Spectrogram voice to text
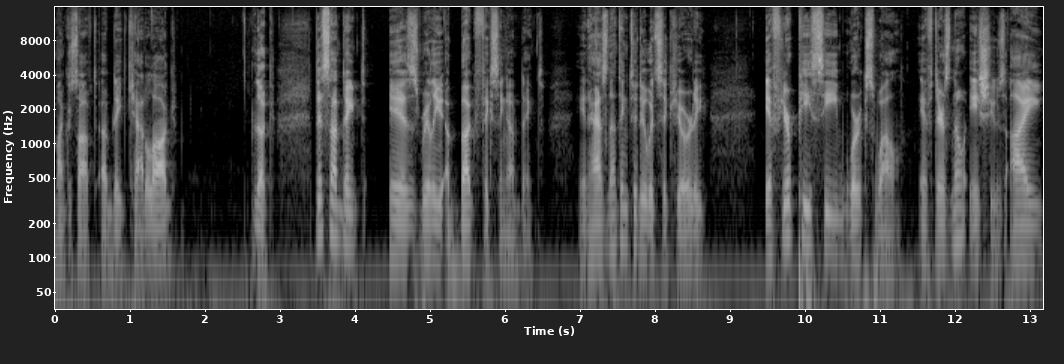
Microsoft Update Catalog. Look, this update is really a bug fixing update. It has nothing to do with security. If your PC works well, if there's no issues, I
